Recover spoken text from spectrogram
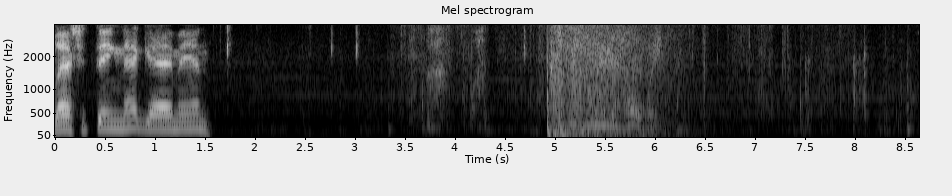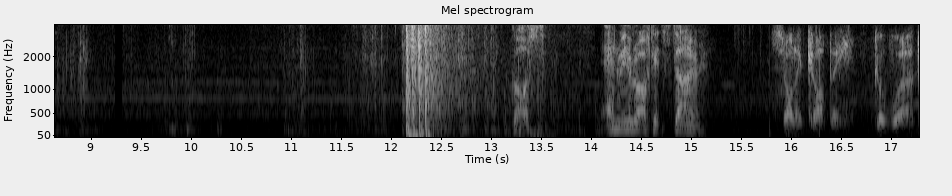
Flashy thing, that guy, man. Ghost, enemy rockets down. Solid copy. Good work.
